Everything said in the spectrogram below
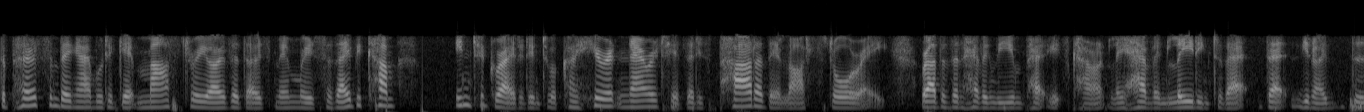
the person being able to get mastery over those memories so they become integrated into a coherent narrative that is part of their life story rather than having the impact it's currently having leading to that that you know the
